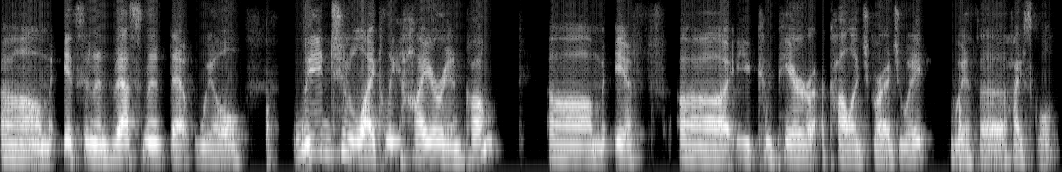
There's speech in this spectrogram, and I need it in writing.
Um, it's an investment that will lead to likely higher income um, if uh, you compare a college graduate with a high school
